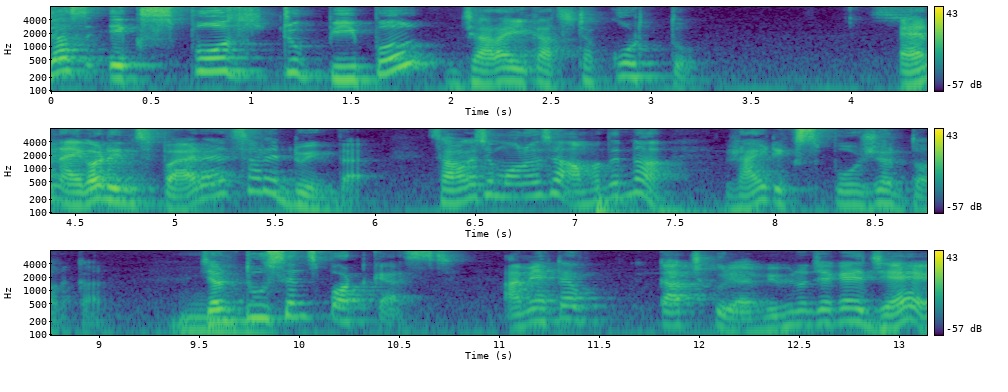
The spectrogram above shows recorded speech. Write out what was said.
just expose to people যারা এই কাজটা করতো। And I got inspire and started doing that আমার কাছে মনে হয়েছে আমাদের না রাইট এক্সপোজার দরকার। যেমন টু সেন্স পডকাস্ট আমি একটা কাজ করি আমি বিভিন্ন জায়গায় যাই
